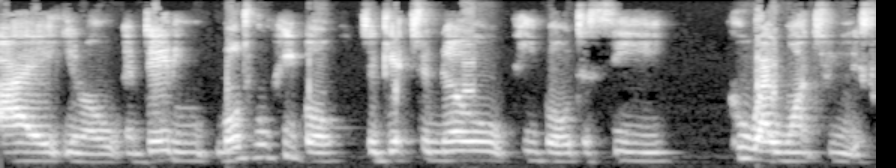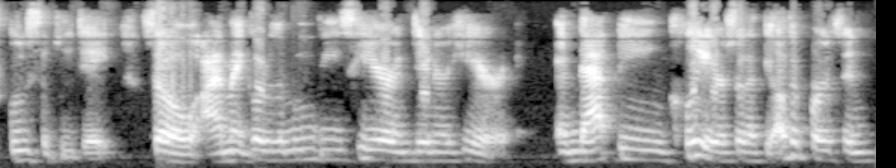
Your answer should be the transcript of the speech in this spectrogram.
I, you know, am dating multiple people to get to know people to see who I want to exclusively date. So I might go to the movies here and dinner here. And that being clear so that the other person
